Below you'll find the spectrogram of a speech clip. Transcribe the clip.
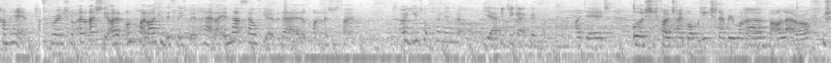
come here. Inspirational. And actually, I, I'm quite liking this loose bit of hair. Like in that selfie over there, it looked quite nice. Just like Oh, you took one in the... Yeah. Did you get a good one? I did. Although she photo bombed each and every one of them, but I'll let her off.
